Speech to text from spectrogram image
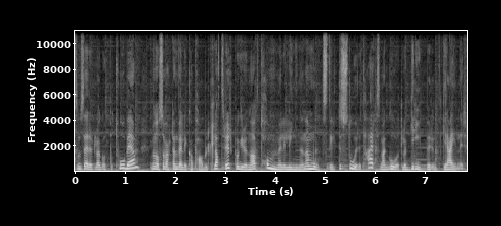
som ser ut til å ha gått på to ben, men også vært en veldig kapabel klatrer pga. tommellignende motstilte store tær som er gode til å gripe rundt greiner.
